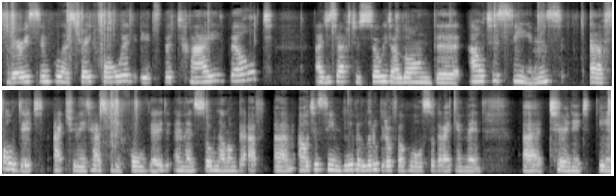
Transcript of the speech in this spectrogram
very simple and straightforward, it's the tie belt. I just have to sew it along the outer seams uh, folded. Actually, it has to be folded and then sewn along the um, outer seam. Leave a little bit of a hole so that I can then uh, turn it in.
